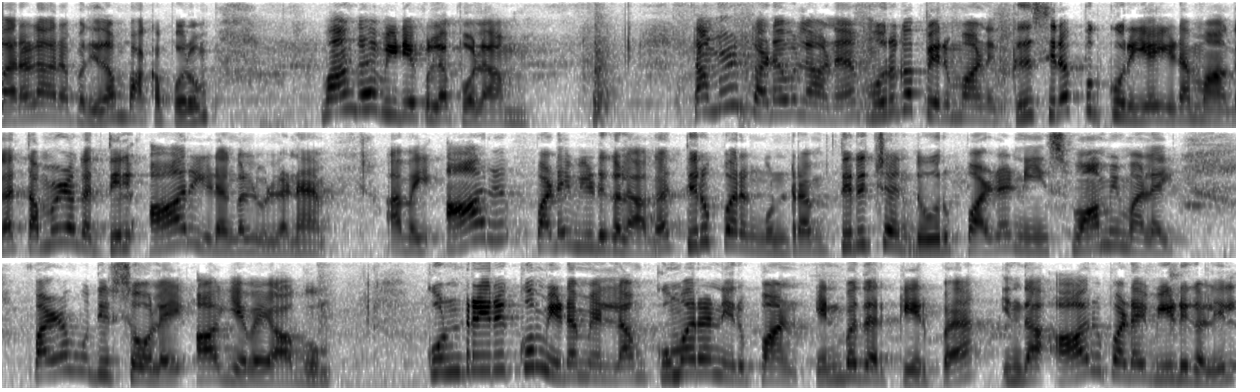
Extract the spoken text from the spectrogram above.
வரலாறை பற்றி தான் பார்க்க போகிறோம் வாங்க வீடியோக்குள்ளே போகலாம் தமிழ் கடவுளான முருகப்பெருமானுக்கு சிறப்புக்குரிய இடமாக தமிழகத்தில் ஆறு இடங்கள் உள்ளன. அவை ஆறு படை வீடுகளாக திருப்பரங்குன்றம் திருச்செந்தூர் பழனி சுவாமிமலை பழமுதிர் சோலை ஆகியவை ஆகும். குன்றிருக்கும் இடமெல்லாம் குமரன் இருப்பான் என்பதற்கேற்ப இந்த ஆறு படை வீடுகளில்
